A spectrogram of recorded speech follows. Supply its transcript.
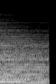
you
